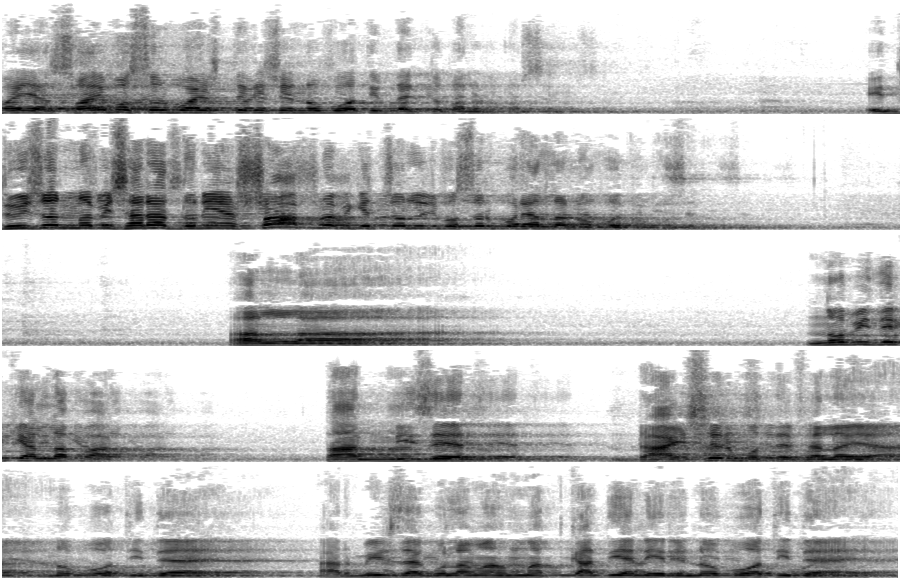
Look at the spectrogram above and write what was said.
পাইয়া ছয় বছর বয়স থেকে সে নবুয়াতির দায়িত্ব পালন করছেন। এই দুইজন নবী সারা দুনিয়া সব নবীকে চল্লিশ বছর পরে আল্লাহ নবুয়াতি দিয়েছেন। আল্লাহ, নবীদেরকে আল্লাহ পাক তার নিজের ডাইসের মধ্যে ফেলাইয়া নবুয়াতি দেয়, আর মির্জা গোলাম আহমদ কাদিয়ানির নবুয়াতি দেয়।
